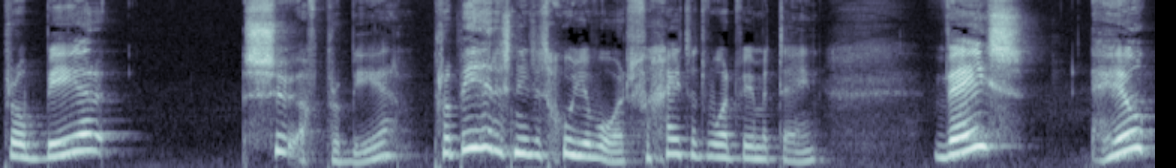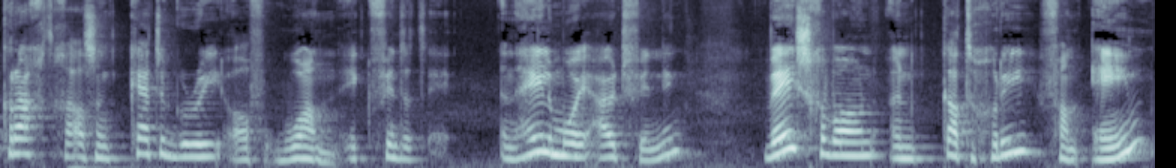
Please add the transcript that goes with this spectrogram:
probeer, of probeer, probeer is niet het goede woord, vergeet het woord weer meteen. Wees heel krachtig als een category of one. Ik vind het een hele mooie uitvinding. Wees gewoon een categorie van één.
